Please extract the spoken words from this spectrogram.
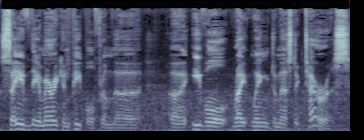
save the American people from the uh, evil right wing domestic terrorists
